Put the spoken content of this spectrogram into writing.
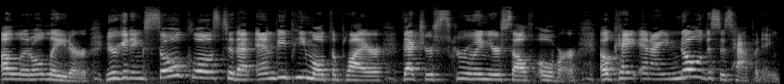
a little later. You're getting so close to that MVP multiplier that you're screwing yourself over. Okay. And I know this is happening.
